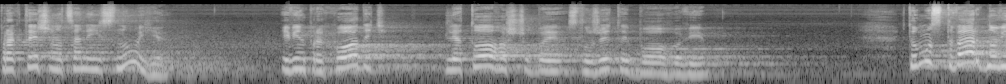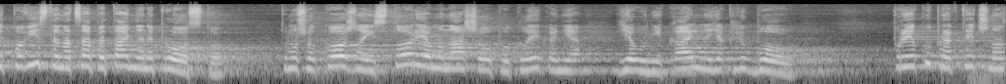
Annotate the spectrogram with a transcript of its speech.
практично це не існує. І він приходить для того, щоб служити Богові. Тому ствердно відповісти на це питання непросто, тому що кожна історія нашого покликання є унікальна як любов, про яку практично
